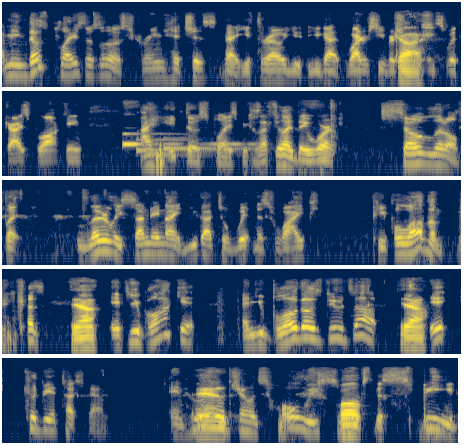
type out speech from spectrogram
I mean, those plays, those little screen hitches that you throw, you, you got wide receiver screens with guys blocking. I hate those plays because I feel like they work so little. But literally Sunday night, you got to witness why pe- people love them because yeah, if you block it and you blow those dudes up, yeah. it could be a touchdown. And Julio And- Jones, holy smokes, Well- the speed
